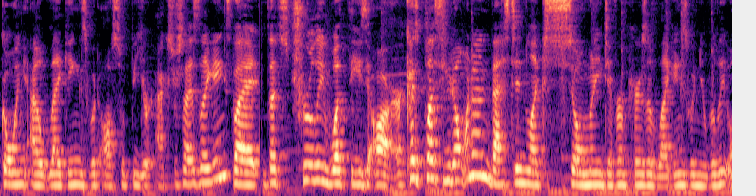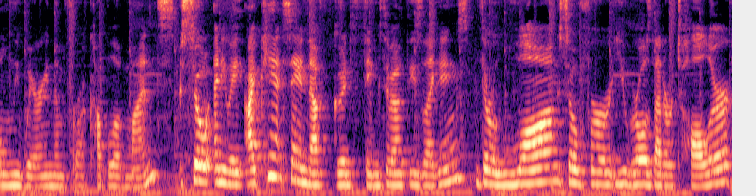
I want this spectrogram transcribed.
going out leggings would also be your exercise leggings, but that's truly what these are. Because Plus, you don't want to invest in like so many different pairs of leggings when you're really only wearing them for a couple of months. So anyway, I can't say enough good things about these leggings. They're long, so for you girls that are taller,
